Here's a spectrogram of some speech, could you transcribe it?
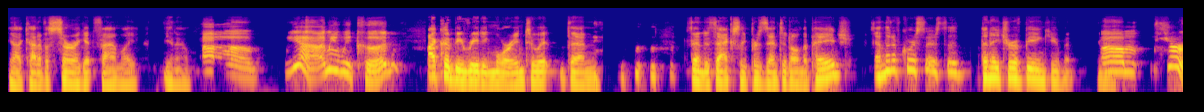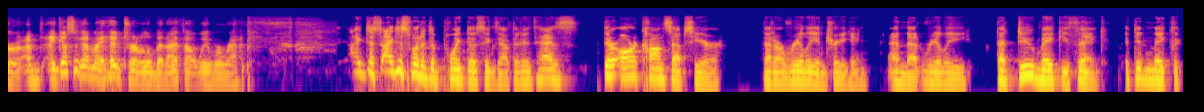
yeah, kind of a surrogate family. You know, Uh, yeah, I mean, we could. I could be reading more into it than than it's actually presented on the page. And then, of course, there's the the nature of being human. you know. Um, sure. I, I guess I got my head turned a little bit. I thought we were wrapping. I just I just wanted to point those things out that it has there are concepts here that are really intriguing and that really that do make you think. It didn't make the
